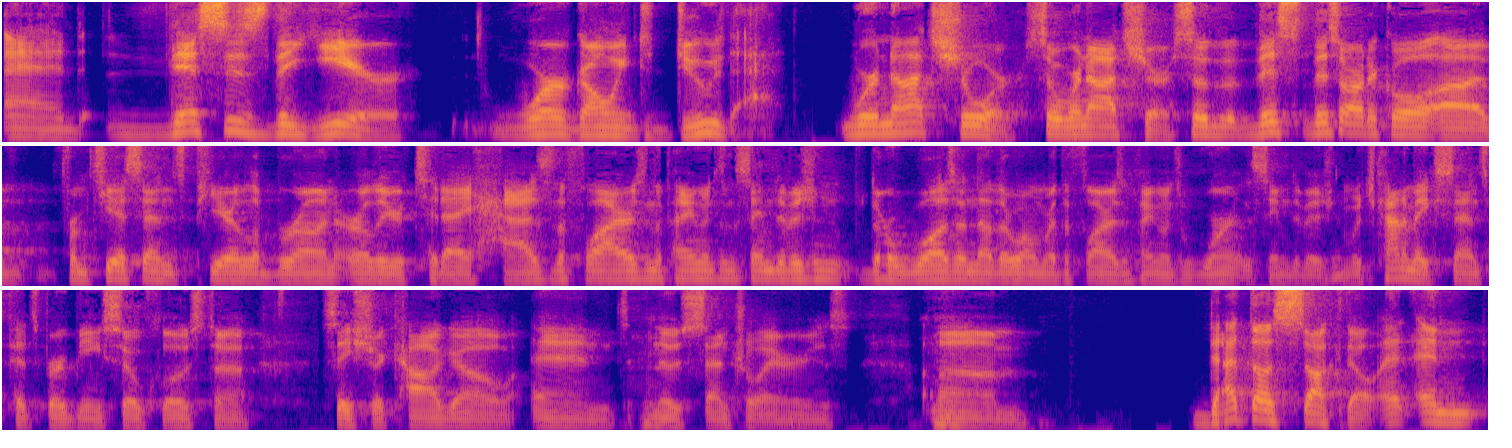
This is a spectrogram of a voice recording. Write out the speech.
And this is the year we're going to do that. We're not sure. So we're not sure. So the, this this article uh, from TSN's Pierre LeBrun earlier today has the Flyers and the Penguins in the same division. There was another one where the Flyers and Penguins weren't in the same division, which kind of makes sense. Pittsburgh being so close to say Chicago and mm-hmm. those central areas. Mm-hmm. Um, that does suck though. And and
